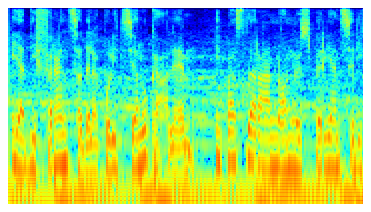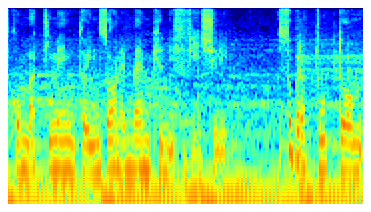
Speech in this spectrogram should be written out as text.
E a differenza della polizia locale, i Pasdaran hanno esperienze di combattimento in zone ben più difficili. Soprattutto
